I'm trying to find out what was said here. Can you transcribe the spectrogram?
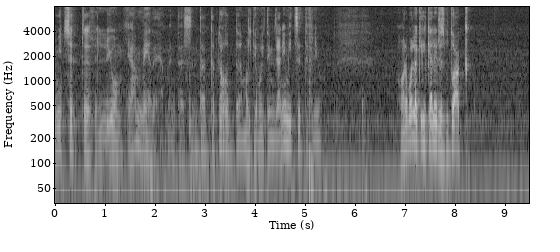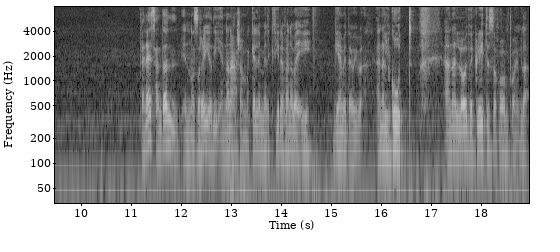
100 ست في اليوم. يا عم إيه ده يا عم؟ انت انت انت بتاخد multivitamins يعني إيه 100 ست في اليوم؟ هو أنا بقول لك إيه ال calories بتوعك؟ فناس عندها النظرية دي ان أنا عشان بكلم بنات كتيرة فانا بقى إيه جامد قوي بقى. أنا ال GOAT أنا اللي هو the greatest of all time لا.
